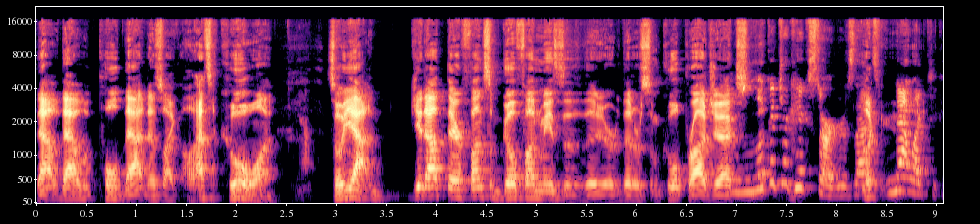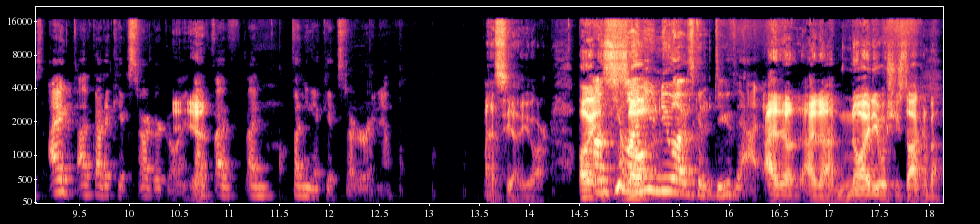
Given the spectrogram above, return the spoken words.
That that would pulled that and it's like, oh, that's a cool one. Yeah. So yeah, get out there, fund some GoFundmes that, are that are some cool projects. Look at your Kickstarters. That's Look- not like I, I've got a Kickstarter going. Yeah. I've, I've, I'm funding a Kickstarter right now. I see how you are. Okay, oh, so on, you knew I was going to do that. I don't I have no idea what she's talking about.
